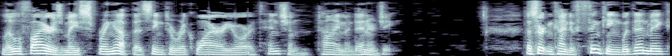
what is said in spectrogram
Little fires may spring up that seem to require your attention, time, and energy. A certain kind of thinking would then make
